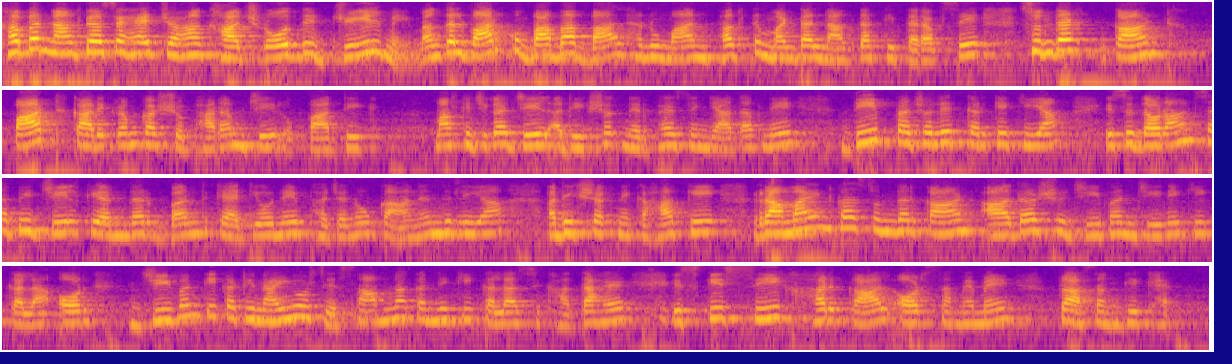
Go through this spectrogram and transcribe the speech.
खबर नागदा से है, जहाँ खाचरोद जेल में मंगलवार को बाबा बाल हनुमान भक्त मंडल नागदा की तरफ़ से सुंदर कांड पाठ कार्यक्रम का शुभारंभ जेल उपाधि माफ़ कीजिएगा, जेल अधीक्षक निर्भय सिंह यादव ने दीप प्रज्वलित करके किया। इस दौरान सभी जेल के अंदर बंद कैदियों ने भजनों का आनंद लिया। अधीक्षक ने कहा कि रामायण का सुंदरकांड आदर्श जीवन जीने की कला और जीवन की कठिनाइयों से सामना करने की कला सिखाता है। इसकी सीख हर काल और समय में प्रासंगिक है।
